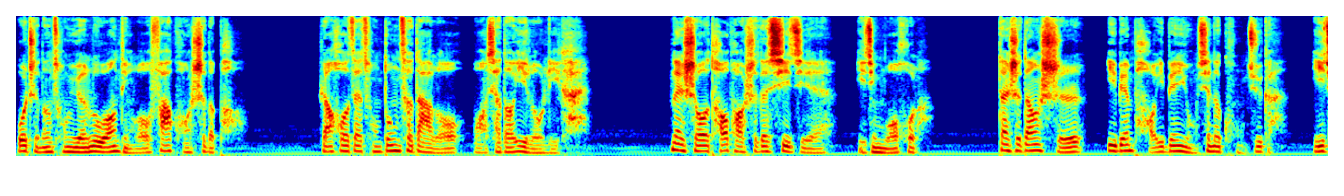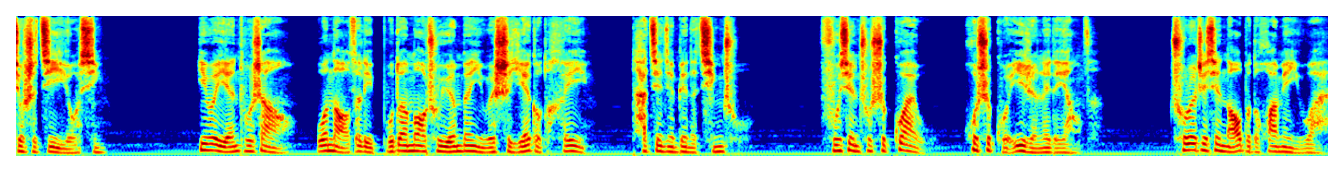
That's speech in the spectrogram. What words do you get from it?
我只能从原路往顶楼发狂似的跑。然后再从东侧大楼往下到一楼离开。那时候逃跑时的细节已经模糊了，但是当时一边跑一边涌现的恐惧感依旧是记忆犹新。因为沿途上我脑子里不断冒出原本以为是野狗的黑影，它渐渐变得清楚，浮现出是怪物或是诡异人类的样子。除了这些脑补的画面以外，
